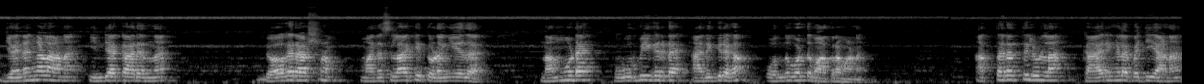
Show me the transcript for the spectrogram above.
ജനങ്ങളാണ് ഇന്ത്യക്കാരെന്ന് ലോകരാഷ്ട്രം മനസ്സിലാക്കി തുടങ്ങിയത് നമ്മുടെ പൂർവികരുടെ അനുഗ്രഹം ഒന്നുകൊണ്ട് മാത്രമാണ്. അത്തരത്തിലുള്ള കാര്യങ്ങളെപ്പറ്റിയാണ്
